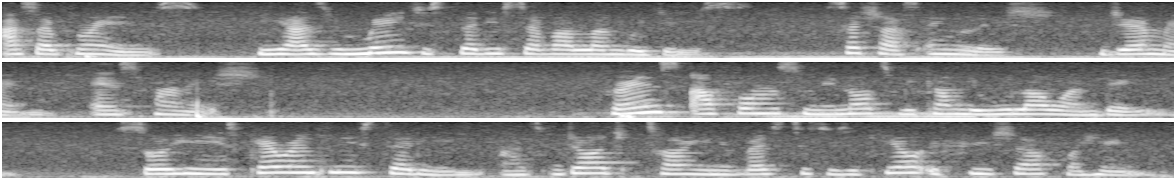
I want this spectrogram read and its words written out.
As a prince, he has been made to study several languages, such as English, German, and Spanish. Prince Alfons may not become the ruler one day, so he is currently studying at Georgetown University to secure a future for him.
